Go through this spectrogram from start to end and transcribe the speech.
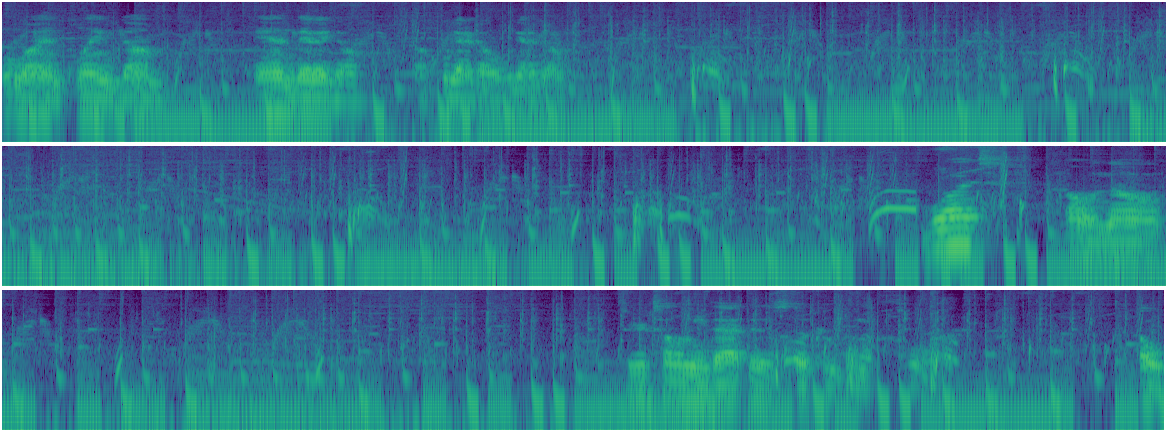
Oh, I am playing dumb. And there they go. Oh, we gotta go, we gotta go. What? Oh no. So you're telling me that is the complete floor. Oh.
